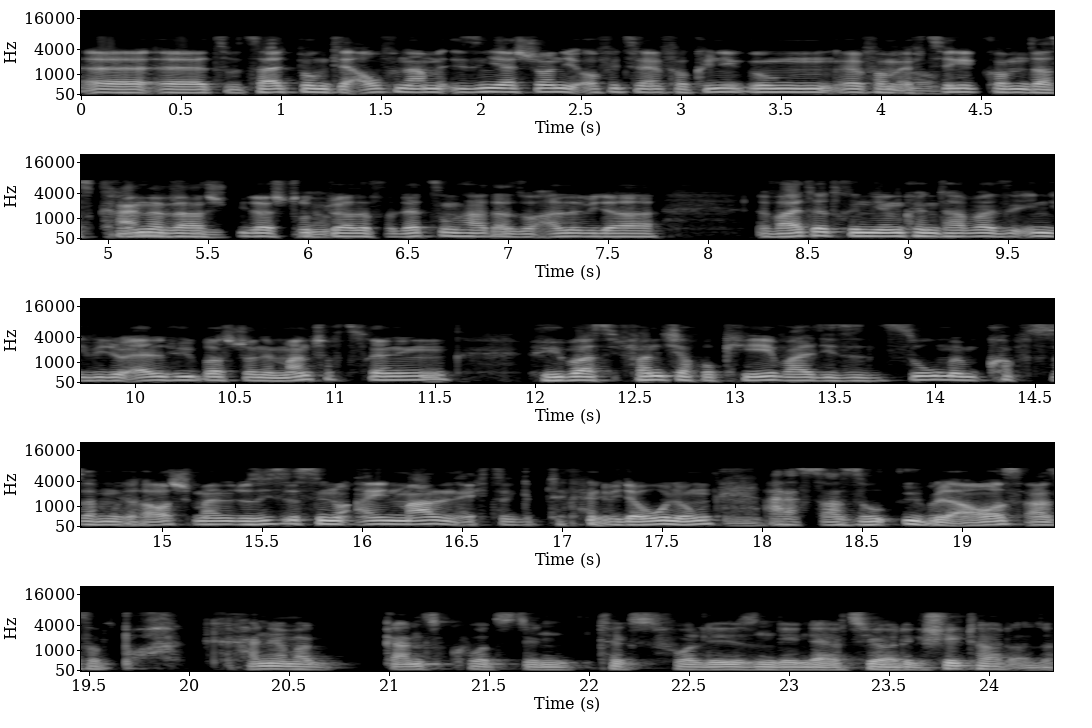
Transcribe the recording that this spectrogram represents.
äh, äh, zum Zeitpunkt der Aufnahme sind ja schon die offiziellen Verkündigungen äh, vom Genau. FC gekommen, dass keiner der Spieler strukturelle Verletzungen hat, also alle wieder weiter trainieren können, teilweise individuell. Hübers schon im Mannschaftstraining. Hübers fand ich auch okay, weil die sind so mit dem Kopf zusammengerauscht. Ich meine, du siehst es nur einmal in echt, es gibt ja keine Wiederholung. Aber das sah so übel aus. Also, boah, kann ja mal ganz kurz den Text vorlesen, den der FC heute geschickt hat. Also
